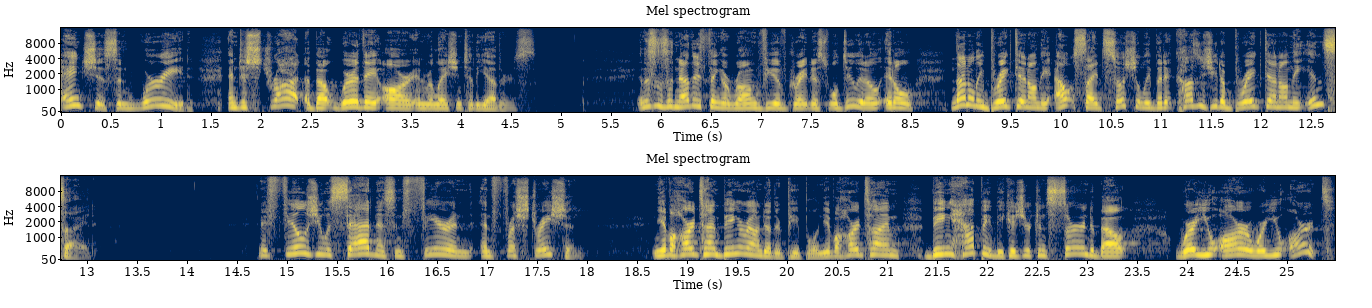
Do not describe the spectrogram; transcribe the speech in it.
anxious and worried and distraught about where they are in relation to the others. And this is another thing a wrong view of greatness will do. It'll, it'll not only break down on the outside socially, but it causes you to break down on the inside. And it fills you with sadness and fear and, and frustration. And you have a hard time being around other people, and you have a hard time being happy because you're concerned about where you are or where you aren't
